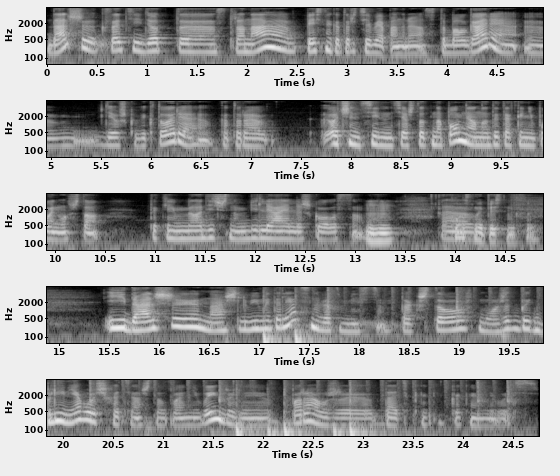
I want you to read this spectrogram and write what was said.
Дальше, кстати, идет э, страна, песня, которая тебе понравилась. Это Болгария, э, девушка Виктория, которая очень сильно тебе что-то напомнила, но ты так и не понял, что. Таким мелодичным Билли Айлиш голосом. Э, Классная песня, кстати. И дальше наш любимый итальянец на пятом месте. Так что, может быть, блин, я бы очень хотела, чтобы они выиграли. Пора уже дать как- каким-нибудь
